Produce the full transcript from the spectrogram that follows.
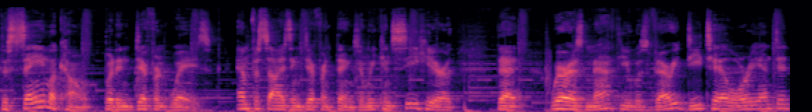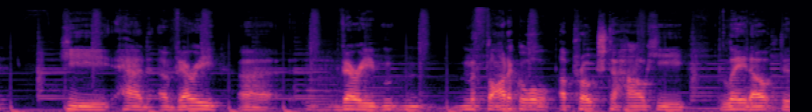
the same account, but in different ways, emphasizing different things. And we can see here that whereas Matthew was very detail oriented, he had a very, uh, very m- methodical approach to how he laid out the,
